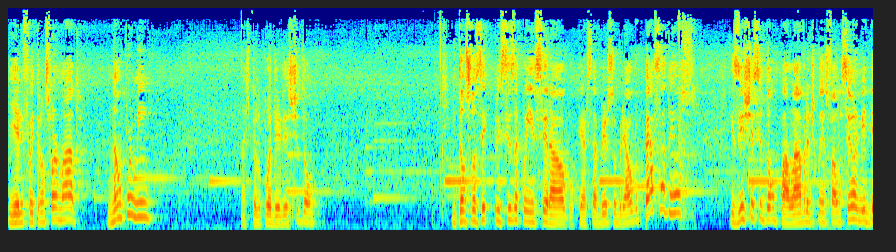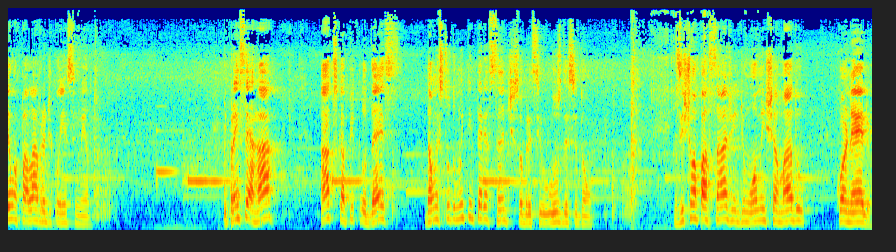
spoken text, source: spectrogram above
E ele foi transformado. Não por mim, mas pelo poder deste dom. Então, se você precisa conhecer algo, quer saber sobre algo, peça a Deus. Existe esse dom, palavra de conhecimento. Fala, Senhor, me dê uma palavra de conhecimento. E para encerrar, Atos capítulo 10 dá um estudo muito interessante sobre esse, o uso desse dom. Existe uma passagem de um homem chamado Cornélio.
